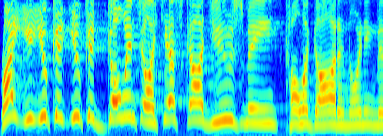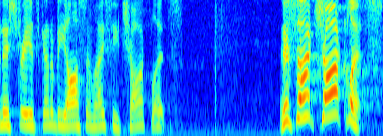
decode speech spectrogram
Right? You, you, could, you could go into, like, yes, God, use me, call a God, anointing ministry. It's going to be awesome. I see chocolates. And it's not chocolates.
